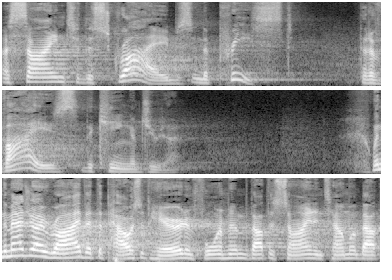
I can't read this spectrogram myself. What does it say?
a sign to the scribes and the priest that advise the king of Judah. When the Magi arrive at the palace of Herod, inform him about the sign and tell him about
